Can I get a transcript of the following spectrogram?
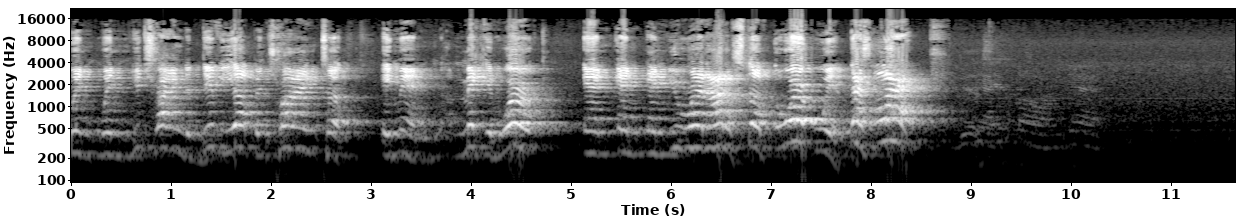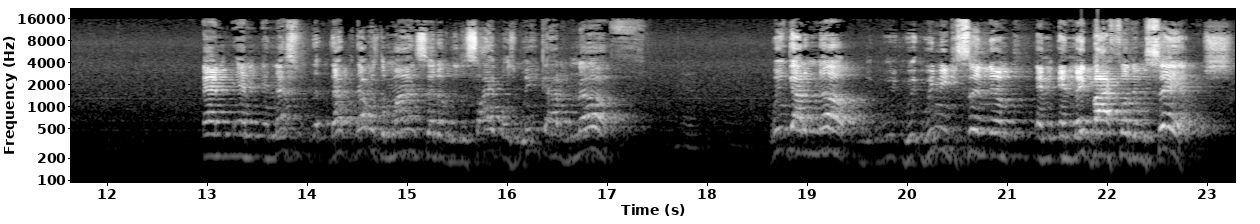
when when you're trying to divvy up and trying to, amen, make it work, and and and you run out of stuff to work with, that's lack. And, and, and that's, that, that was the mindset of the disciples. We ain't got enough. We ain't got enough. We, we, we need to send them, and, and they buy for themselves.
